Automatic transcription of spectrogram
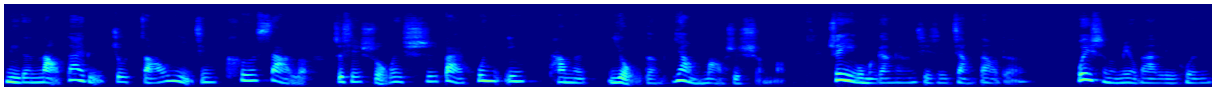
你的脑袋里就早已经刻下了这些所谓失败婚姻他们有的样貌是什么？所以，我们刚刚其实讲到的，为什么没有办法离婚？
